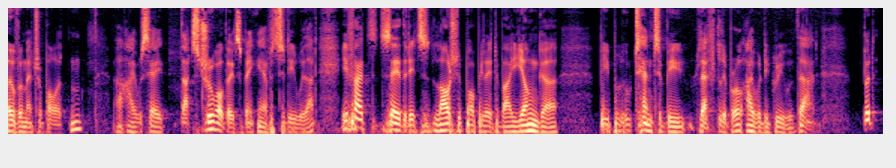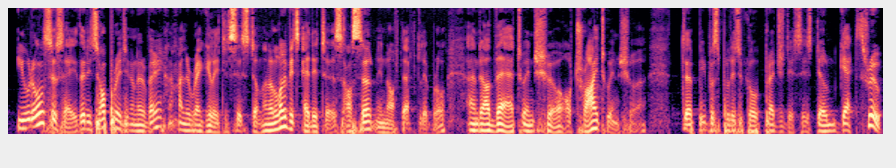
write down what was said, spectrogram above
over metropolitan, uh, I would say that's true, although it's making efforts to deal with that. If I say that it's largely populated by younger people who tend to be left liberal, I would agree with that. You would also say that it's operating on a very highly regulated system, and a lot of its editors are certainly not left liberal and are there to ensure or try to ensure that people's political prejudices don't get through.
